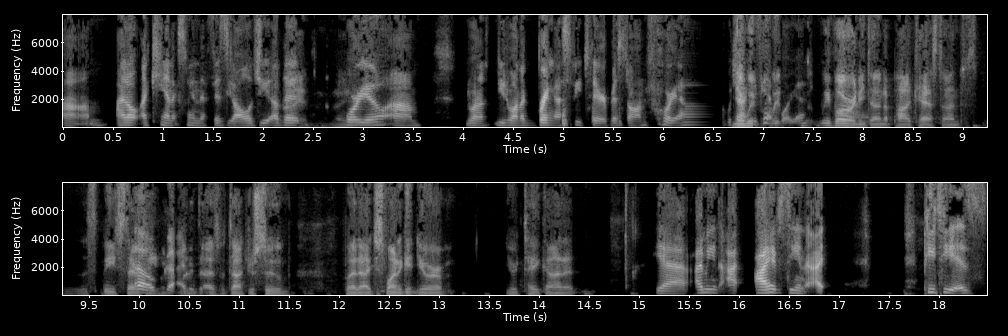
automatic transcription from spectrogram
Um, I don't. I can't explain the physiology of it right, right. for you. Um, you want to you want to bring a speech therapist on for you, which yeah, I we've, can for you. We've already done a podcast on the speech therapy, oh, what it does with Dr. Sub, but I just want to get your your take on it. Yeah, I mean, I, I have seen I, PT is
